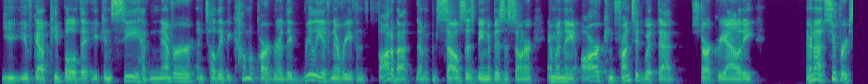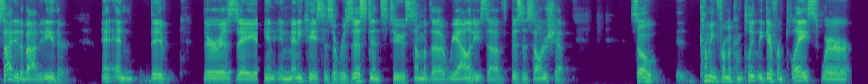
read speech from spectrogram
you, you've got people that you can see have never until they become a partner they really have never even thought about themselves as being a business owner and when they are confronted with that stark reality they're not super excited about it either and, and they there is a in, in many cases a resistance to some of the realities of business ownership so coming from a completely different place where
